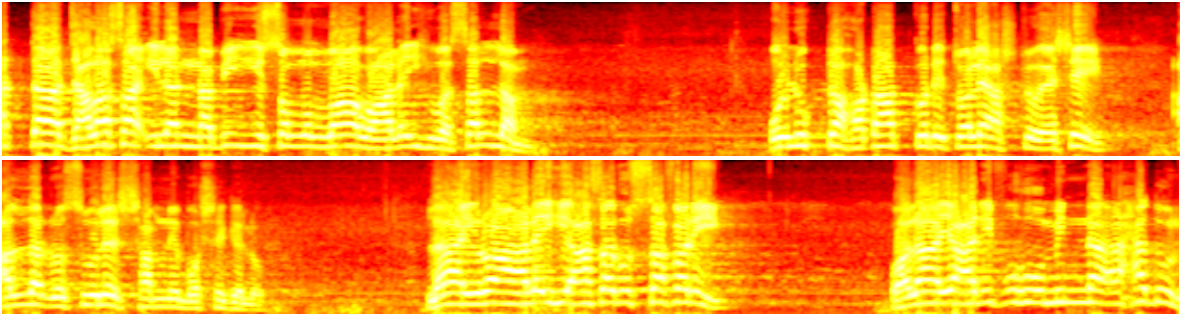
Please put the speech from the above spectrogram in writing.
হাত্তা জালাসা ইলান নবী সাল্লাল্লাহু আলাইহি ওয়াসাল্লাম। ওই লোকটা হঠাৎ করে চলে আসলো, এসে আল্লাহ রসুলের সামনে বসে গেল। আলাইহি আসারুস সাফারি ওয়ালা মিন্না আহাদুন।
